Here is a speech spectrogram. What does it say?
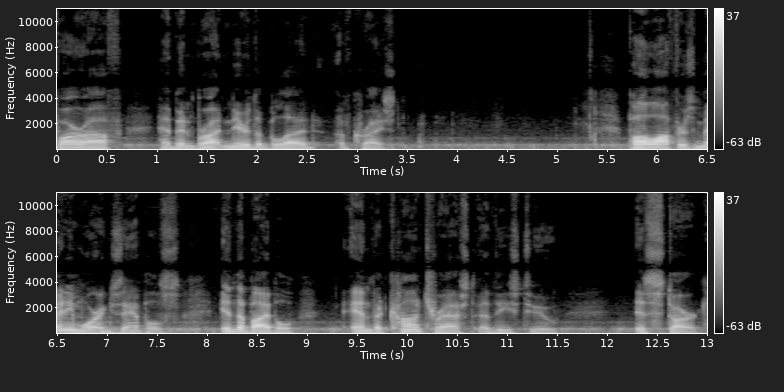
far off have been brought near the blood of Christ. Paul offers many more examples in the Bible, and the contrast of these two is stark.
